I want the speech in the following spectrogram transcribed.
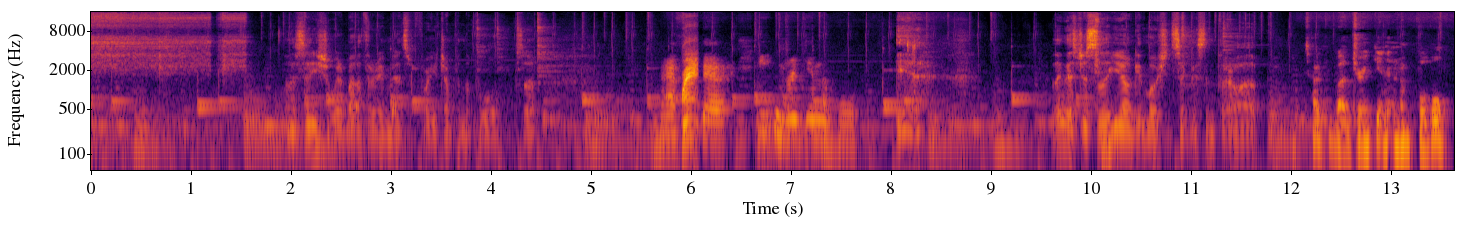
I said you should wait about 30 minutes before you jump in the pool. So Ah, fuck that. Eat and drink in the pool. yeah, I think that's just so that you don't get motion sickness and throw up. Talking about drinking in a pool.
